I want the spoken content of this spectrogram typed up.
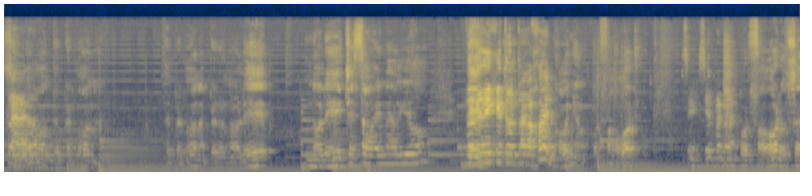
Sí, Claro. huevón, te perdona. Te perdona, pero no le, no le eches esa vaina a Dios. No de- le dejes todo el trabajo a él. Coño, por favor. Sí, sí, es verdad. Por favor, o sea,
